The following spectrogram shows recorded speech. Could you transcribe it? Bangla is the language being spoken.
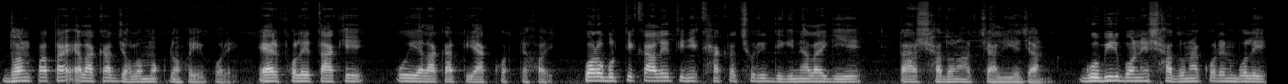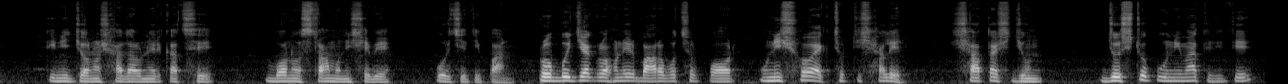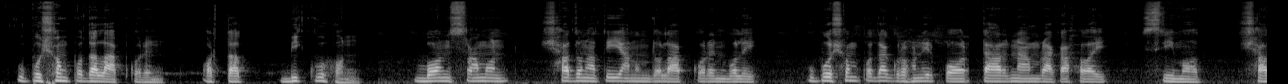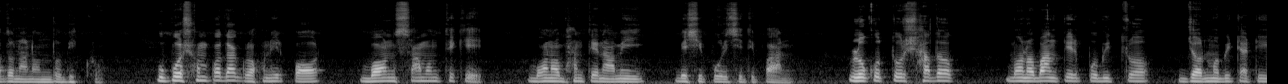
ধনপাতা এলাকা জলমগ্ন হয়ে পড়ে। এর ফলে তাকে ওই এলাকা ত্যাগ করতে হয়। পরবর্তীকালে তিনি খাগড়াছড়ির দিঘিনালায় গিয়ে তার সাধনা চালিয়ে যান। গভীর বনে সাধনা করেন বলে তিনি জনসাধারণের কাছে বনশ্রামণ হিসেবে পরিচিতি পান। প্রব্যজা গ্রহণের বারো বছর পর উনিশশো একষট্টি সালের সাতাশ জুন জ্যৈষ্ঠ পূর্ণিমা তিথিতে উপসম্পদা লাভ করেন, অর্থাৎ ভিক্ষু হন। বন শ্রামণ সাধনাতেই আনন্দ লাভ করেন বলে উপসম্পদা গ্রহণের পর তার নাম রাখা হয় শ্রীমৎ সাধনানন্দ ভিক্ষু। উপসম্পদা গ্রহণের পর বন শ্রামণ থেকে বনভান্তে নামেই বেশি পরিচিতি পান। লোকোত্তর সাধক বনবান্তের পবিত্র জন্মবিটাটি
